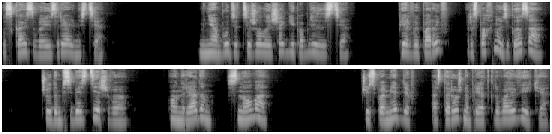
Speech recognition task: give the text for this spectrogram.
выскальзывая из реальности. меня будут тяжелые шаги поблизости. Первый порыв — распахнуть глаза. Чудом себя сдерживаю. Он рядом? Снова? Чуть помедлив, осторожно приоткрываю веки.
